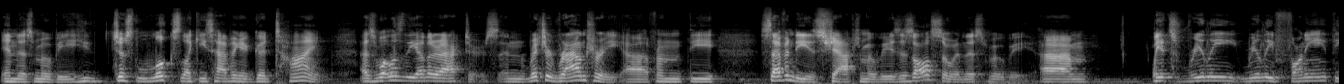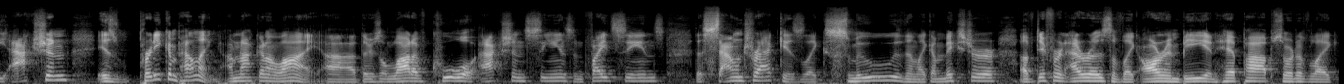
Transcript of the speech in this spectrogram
in this movie. He just looks like he's having a good time as well as the other actors. And Richard Roundtree uh, from the 70s Shaft movies is also in this movie. Um, it's really, really funny. The action is pretty compelling. I'm not gonna lie. Uh, there's a lot of cool action scenes and fight scenes. The soundtrack is like smooth and like a mixture of different eras of like R&B and hip hop, sort of like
